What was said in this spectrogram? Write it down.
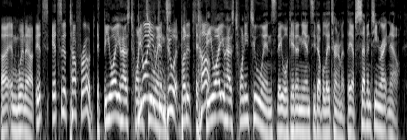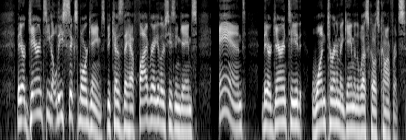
uh, and win out. It's it's a tough road. if BYU has 22 BYU wins, can do it, but it's if tough. BYU has 22 wins, they will get in the NCAA tournament. They have 17 right now. They are guaranteed at least six more games because they have five regular season games and they are guaranteed one tournament game in the West Coast Conference.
